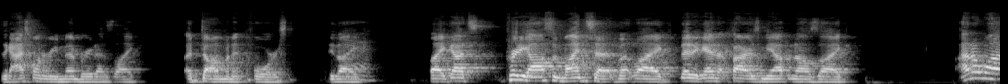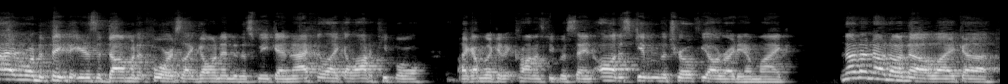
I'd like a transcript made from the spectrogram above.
he's like I just want to remember it as like a dominant force. Be like, Yeah. like that's pretty awesome mindset. But like then again, that fires me up, and I was like. I don't want everyone to think that you're just a dominant force like going into this weekend. And I feel like a lot of people, like I'm looking at comments, people are saying, "Oh, just give him the trophy already." And I'm like, "No, no, no, no, no! Like, uh,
